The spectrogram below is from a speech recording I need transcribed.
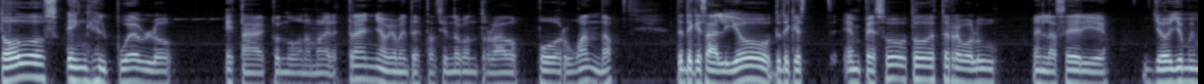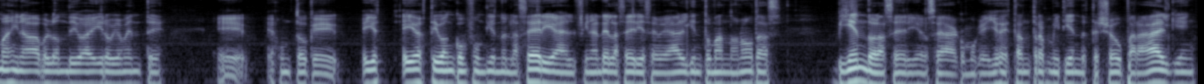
Todos en el pueblo están actuando de una manera extraña, obviamente están siendo controlados por Wanda. Desde que salió, desde que empezó todo este revolú en la serie, yo, yo me imaginaba por dónde iba a ir, obviamente. Eh, es un toque. Ellos, ellos te iban confundiendo en la serie. Al final de la serie se ve a alguien tomando notas, viendo la serie. O sea, como que ellos están transmitiendo este show para alguien.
